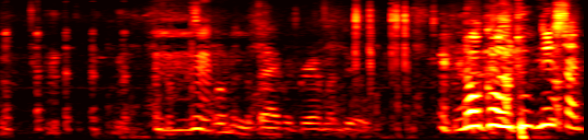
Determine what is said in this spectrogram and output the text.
Let's put them in the bag with Grandma Do. No go do Nissan.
